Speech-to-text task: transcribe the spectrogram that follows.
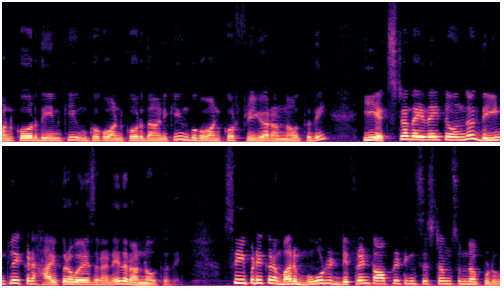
వన్ కోర్ దీనికి ఇంకొక వన్ కోర్ దానికి ఇంకొక వన్ కోర్ ఫ్రీగా రన్ అవుతుంది. ఈ ఎక్స్ట్రా ఏదైతే ఉందో దీంట్లో ఇక్కడ హైప్రవైజర్ అనేది రన్ అవుతుంది. సో ఇప్పుడు ఇక్కడ మరి మూడు డిఫరెంట్ ఆపరేటింగ్ సిస్టమ్స్ ఉన్నప్పుడు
